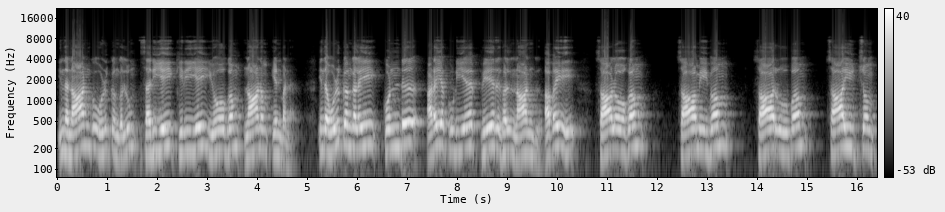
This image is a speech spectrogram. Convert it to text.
இந்த நான்கு ஒழுக்கங்களும் சரியை கிரியை யோகம் நாணம் என்பன. இந்த ஒழுக்கங்களை கொண்டு அடையக்கூடிய பேறுகள் நான்கு. அவை சாலோகம் சாமீபம் சாரூபம் சாயுச்சம்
